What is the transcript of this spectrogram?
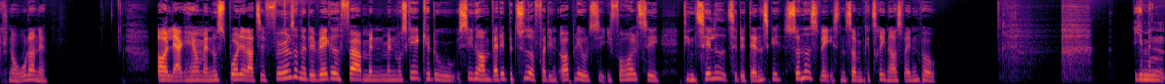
knoglerne. Og Lærke Havemann, nu spurgte jeg dig til følelserne, det vækkede før, men, men måske kan du sige noget om, hvad det betyder for din oplevelse i forhold til din tillid til det danske sundhedsvæsen, som Katrine også var inde på. Jamen,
